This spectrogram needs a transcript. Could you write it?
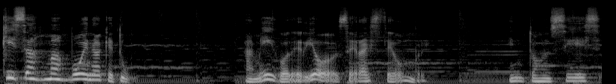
quizás más buena que tú. Amigo de Dios era este hombre. Entonces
